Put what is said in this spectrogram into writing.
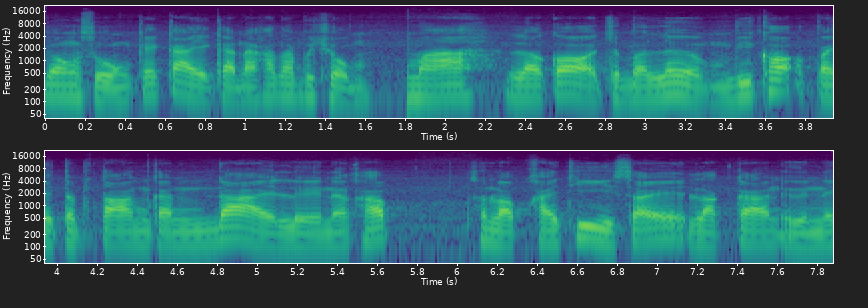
ดวงสูงใกล้ๆกันนะครับท่านผู้ชมมา แล้วก็จะมาเริ่มวิเคราะห์ไปตามๆกันได้เลยนะครับ สำหรับใครที่ใช้หลักการอื่นใน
